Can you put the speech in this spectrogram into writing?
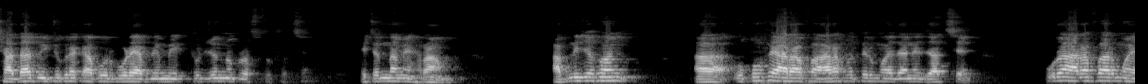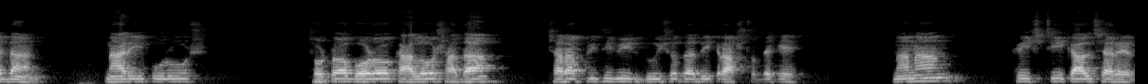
সাদা দুই টুকরা কাপড় পরে আপনি মৃত্যুর জন্য প্রস্তুত হচ্ছেন। এটার নামে হারাম। আপনি যখন উকুফে আরাফা, আরাফতের ময়দানে যাচ্ছেন, পুরা আরাফার ময়দান, নারী, পুরুষ, ছোট, বড়, কালো, সাদা সারা পৃথিবীর দুই শতাধিক রাষ্ট্র থেকে নানান কৃষ্টি কালচারের,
